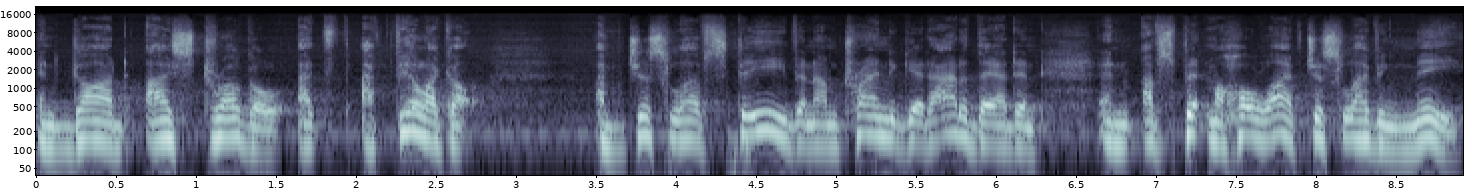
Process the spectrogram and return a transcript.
And God, I struggle. I, I feel like I, I just love Steve and I'm trying to get out of that. And, and I've spent my whole life just loving me.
